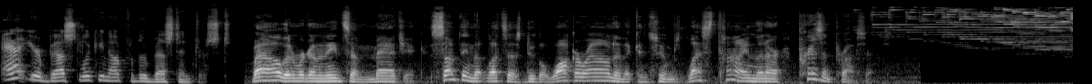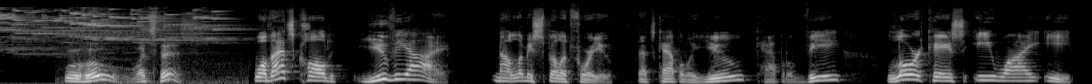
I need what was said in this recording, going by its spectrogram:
at your best looking out for their best interest. Well, then we're going to need some magic, something that lets us do the walk around and that consumes less time than our present process. Woohoo, what's this? Well, that's called UVeye. Now, let me spell it for you. That's capital U, capital V, lowercase e y e.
